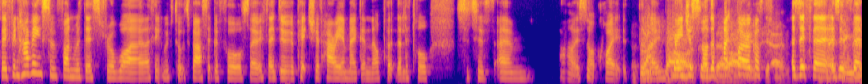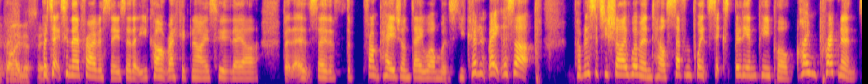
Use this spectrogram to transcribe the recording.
they've been having some fun with this for a while. I think we've talked about it before. So if they do a picture of Harry and Meghan, they'll put the little sort of um, oh, it's not quite the, the lone ranger the black bar across, yeah. as if they're protecting as if they're privacy. protecting their privacy so that you can't recognize who they are. But uh, so the, the front page on day one was you couldn't make this up. Publicity shy woman tells 7.6 billion people I'm pregnant.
